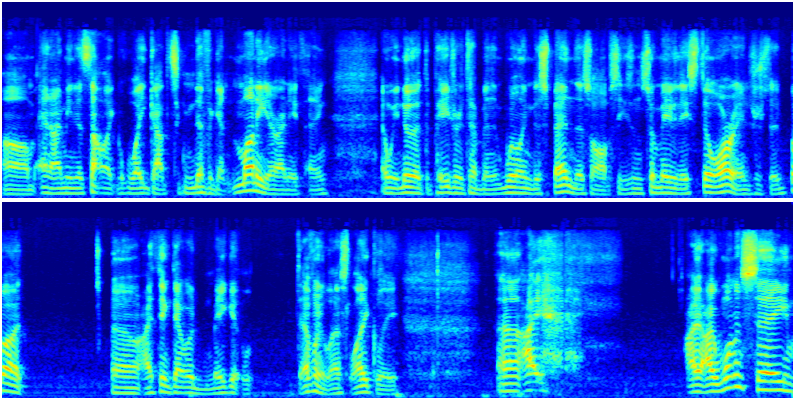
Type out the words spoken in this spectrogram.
Um, and I mean, it's not like White got significant money or anything, and we know that the Patriots have been willing to spend this offseason, so maybe they still are interested. But uh, I think that would make it definitely less likely. Uh, I I, I want to say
